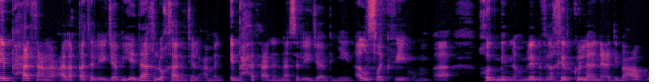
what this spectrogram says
ابحث عن العلاقات الإيجابية داخل وخارج العمل. ابحث عن الناس الإيجابيين ألصق فيهم خذ منهم لأنه في الأخير كلنا نعدي بعض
